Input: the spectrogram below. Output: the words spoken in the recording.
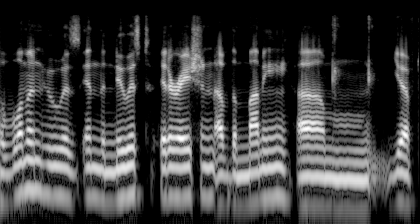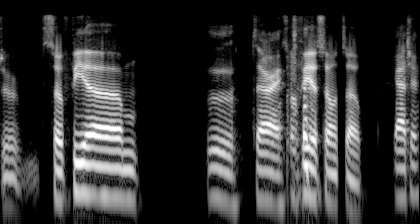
the woman who was in the newest iteration of the Mummy, um, you have to Sofia um, Mm, sorry. Sofia so and so. Gotcha.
